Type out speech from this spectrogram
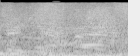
Defend!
